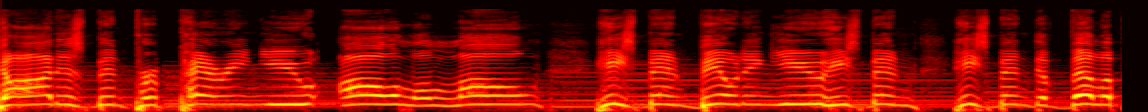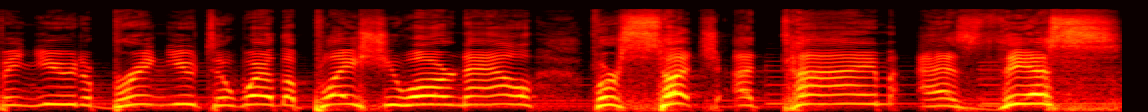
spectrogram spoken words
God has been preparing you all along. He's been building you. He's been he's been developing you to bring you to where the place you are now for such a time as this.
